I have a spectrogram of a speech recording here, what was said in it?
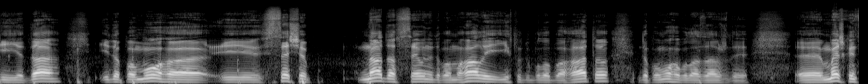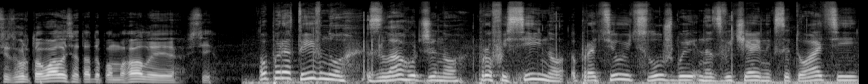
і їда, і допомога, і все, що треба, все вони допомагали. Їх тут було багато, допомога була завжди. Е, Мешканці згуртувалися та допомагали всі. Оперативно, злагоджено, професійно працюють служби надзвичайних ситуацій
